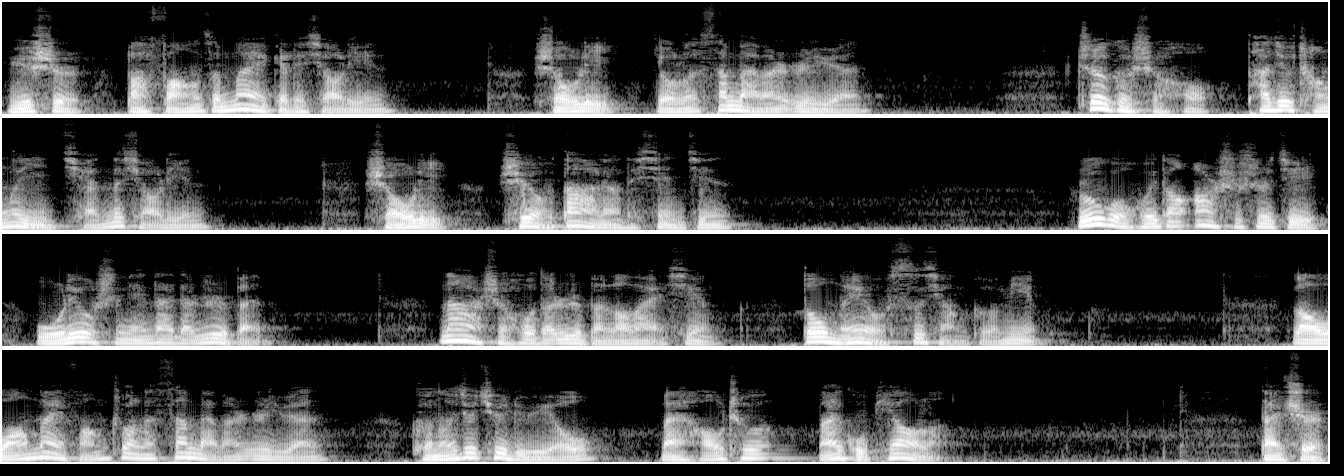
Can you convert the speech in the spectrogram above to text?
于是把房子卖给了小林，手里有了三百万日元。这个时候他就成了以前的小林，手里持有大量的现金。如果回到二十世纪五六十年代的日本，那时候的日本老百姓都没有思想革命。老王卖房赚了三百万日元，可能就去旅游、买豪车、买股票了。但是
